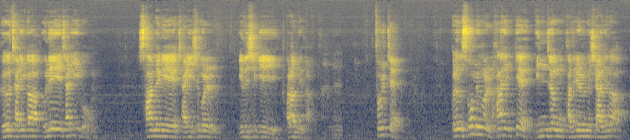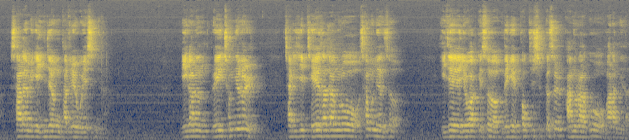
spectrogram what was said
그 자리가 은혜의 자리이고 사명의 자리심을 믿으시기 바랍니다. 둘째, 그런 소명을 하나님께 인정받으려는 것이 아니라 사람에게 인정받으려고 했습니다. 미가는 왜 청년을 자기 집 제사장으로 삼으면서 이제 여호와께서 내게 복 주실 것을 아노라고 말합니다.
